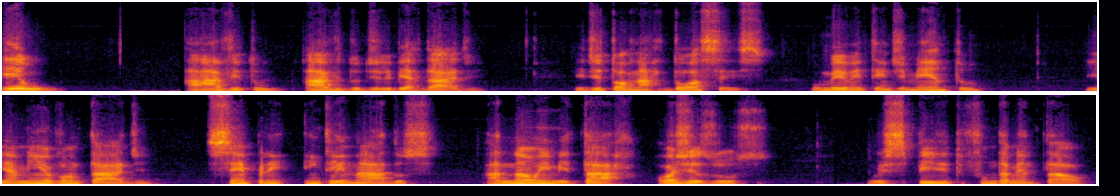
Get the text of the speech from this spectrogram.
eu ávido, ávido de liberdade e de tornar dóceis o meu entendimento e a minha vontade, sempre inclinados a não imitar, ó Jesus, o espírito fundamental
